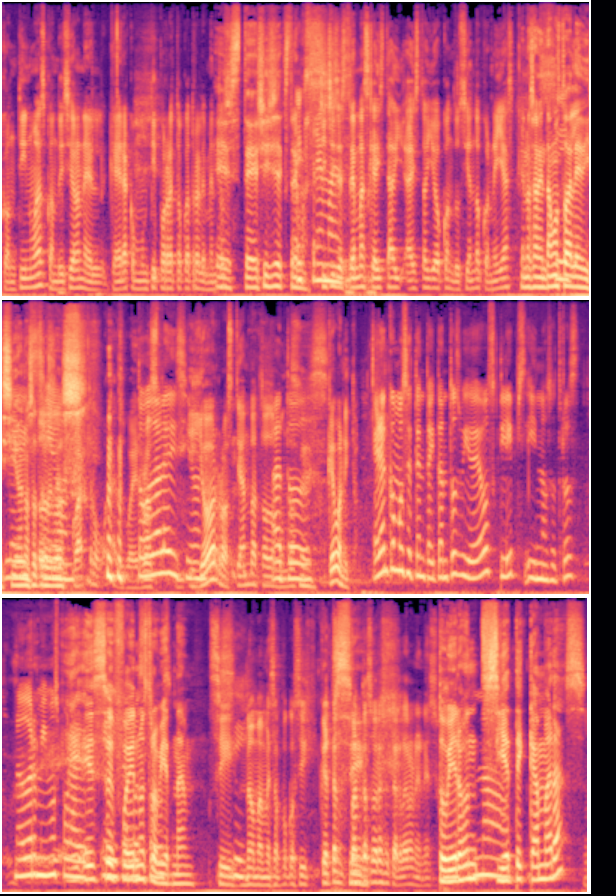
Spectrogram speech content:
continuas cuando hicieron el, que era como un tipo reto cuatro elementos. Este, chichis extremas. Extrema. Chichis extremas. que ahí, está, ahí estoy yo conduciendo con ellas. Que nos aventamos Sí, toda la edición la nosotros dos. Cuatro horas, güey. Toda la edición. Y yo rosteando a todo A mundo. todos. Qué bonito. Eran como setenta y tantos videos, clips, y nosotros no dormimos por ahí. Eh, Ese fue nuestro Vietnam. Sí, Sí. no mames, ¿a poco sí? ¿Qué tan- Sí. ¿Cuántas horas se tardaron en eso? Tuvieron No. siete cámaras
